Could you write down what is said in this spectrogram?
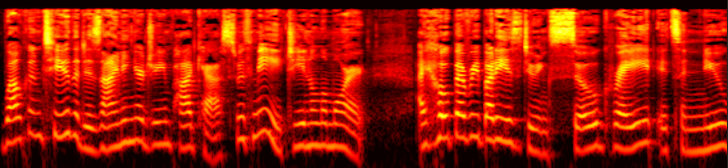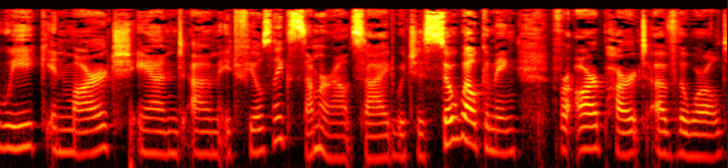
Welcome to the Designing Your Dream podcast with me, Gina Lamort. I hope everybody is doing so great. It's a new week in March and um, it feels like summer outside, which is so welcoming for our part of the world.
